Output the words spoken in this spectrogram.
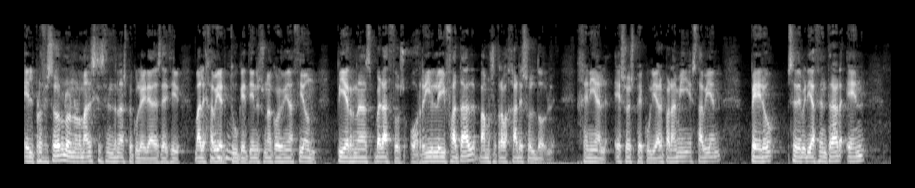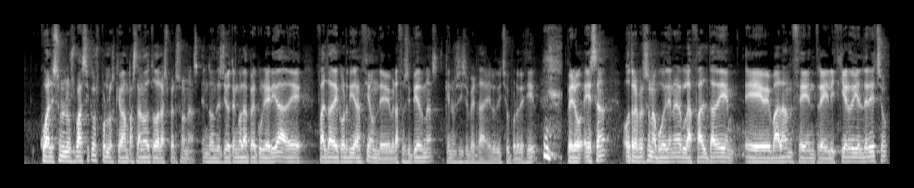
el profesor lo normal es que se centre en las peculiaridades, es decir, vale Javier, tú que tienes una coordinación piernas, brazos horrible y fatal, vamos a trabajar eso el doble. Genial, eso es peculiar para mí, está bien, pero se debería centrar en cuáles son los básicos por los que van pasando todas las personas. Entonces yo tengo la peculiaridad de falta de coordinación de brazos y piernas, que no sé si es verdad, eh, lo he dicho por decir, pero esa otra persona puede tener la falta de eh, balance entre el izquierdo y el derecho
